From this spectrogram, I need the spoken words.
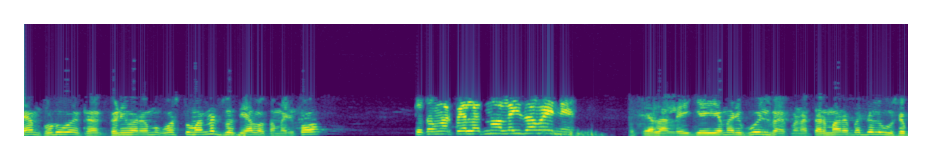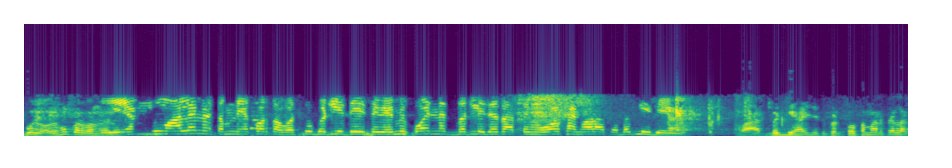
એમ થોડું હોય ઘણી વાર અમુક વસ્તુ માં નથી જોતી. હાલો તમારી તો તો તમારે પેલા જ ન લઈ જવાય ને. તો પેલા લઈ ગયા અમારી ભૂલ ભાઈ પણ અત્યારે મારે બદલવું છે. બોલો હવે શું કરવાનું એમ હું હાલે ને તમને એકવાર તો વસ્તુ બદલી દે છે એમ કોઈ નથી બદલી દેતા. તમે ઓળખાણ વાળા તો બદલી દેવી. વાત બધી હાજી છે પણ તો તમારે પેલા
